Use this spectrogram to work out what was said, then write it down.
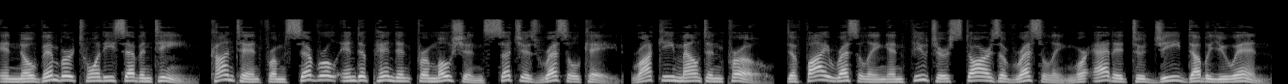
In November 2017, content from several independent promotions such as WrestleCade, Rocky Mountain Pro, Defy Wrestling and Future Stars of Wrestling were added to GWN.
